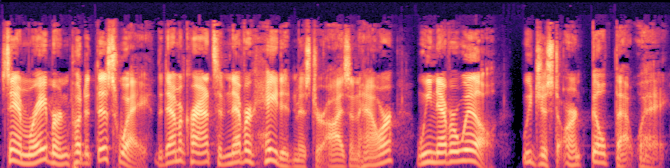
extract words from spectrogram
Sam Rayburn put it this way The Democrats have never hated Mr. Eisenhower. We never will. We just aren't built that way.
